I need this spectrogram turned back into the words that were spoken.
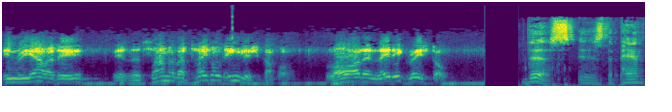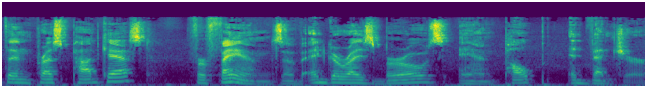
in reality, is the son of a titled English couple, Lord and Lady Greystoke. This is the Panthan Press podcast for fans of Edgar Rice Burroughs and pulp adventure.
